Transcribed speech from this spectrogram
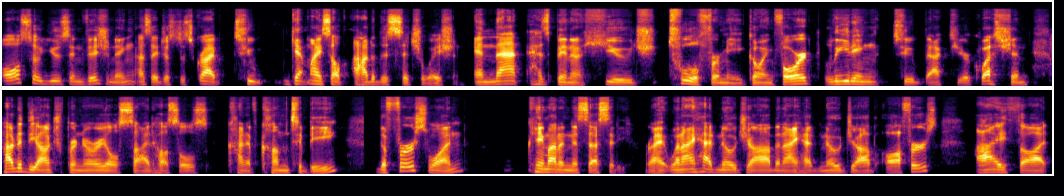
also used envisioning, as I just described, to get myself out of this situation. And that has been a huge tool for me going forward, leading to back to your question how did the entrepreneurial side hustles kind of come to be? The first one came out of necessity, right? When I had no job and I had no job offers, I thought,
